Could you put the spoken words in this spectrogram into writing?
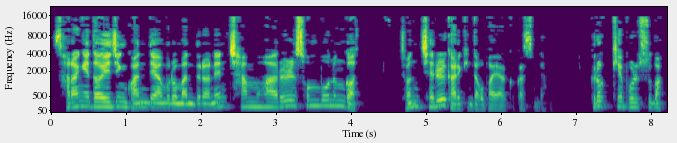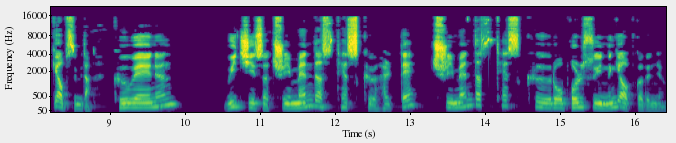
사랑에 더해진 관대함으로 만들어낸 참화를 손보는 것 전체를 가리킨다고 봐야 할 것 같습니다. 그렇게 볼 수밖에 없습니다. 그 외에는 which is a tremendous task 할 때 tremendous task로 볼 수 있는 게 없거든요.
